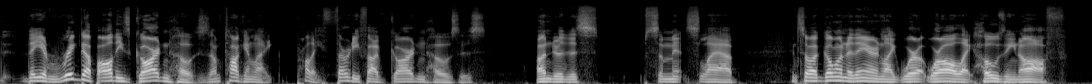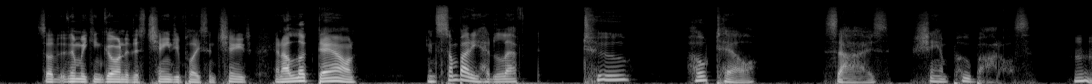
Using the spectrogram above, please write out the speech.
th- they had rigged up all these garden hoses i'm talking like probably 35 garden hoses under this cement slab and so i go into there and like we're, we're all like hosing off so that then we can go into this changing place and change and i look down and somebody had left two hotel size shampoo bottles Hmm.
